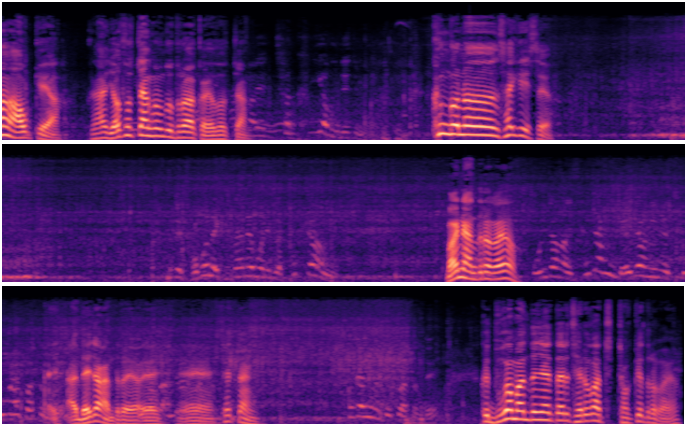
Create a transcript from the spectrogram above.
창 9개야. 한 6장 정도 들어갈 거야, 6장. 근데 창 크기가 문제지. 뭐. 큰 거는 3개 있어요. 근데 저번에 계산해 보니까 책장 많이 안 들어가요. 온장 한세 장, 네 장이면 충분할 것 같던데. 아, 4장 안 들어요. 예, 예, 3장. 세 장이면 될 것 같던데. 그 누가 만드냐에 따라 재료가 적게 들어가요.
